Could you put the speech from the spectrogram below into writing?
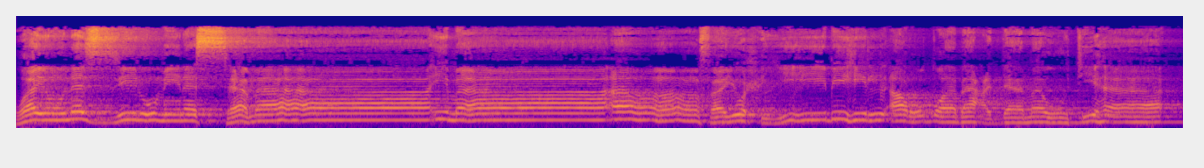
وينزل من السماء ماء فيحيي به الأرض بعد موتها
